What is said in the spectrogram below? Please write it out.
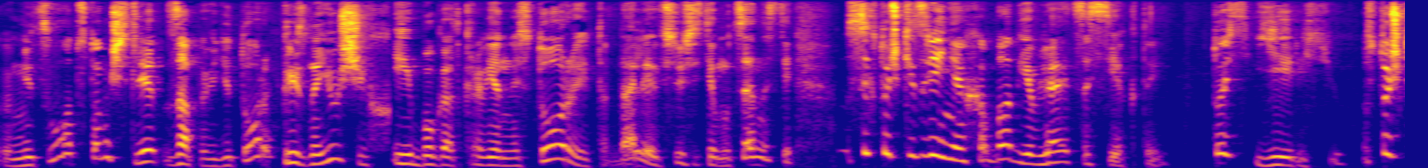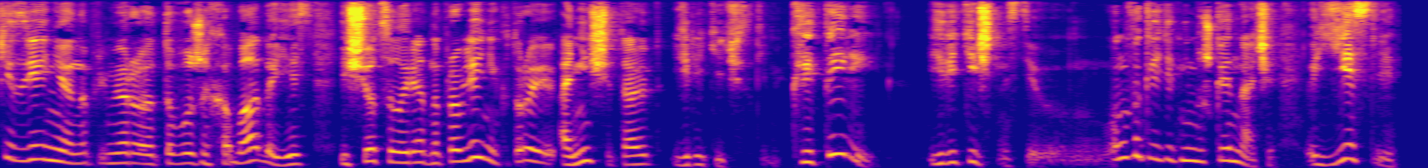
мицвод, в том числе заповеди Торы, признающих и богооткровенность Торы и так далее, всю систему ценностей. С их точки зрения Хаббат является сектой то есть ересью. С точки зрения, например, того же Хабада есть еще целый ряд направлений, которые они считают еретическими. Критерий еретичности, он выглядит немножко иначе. Если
